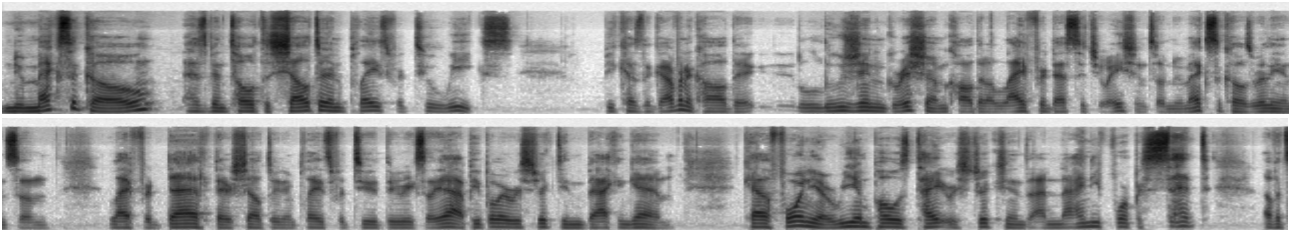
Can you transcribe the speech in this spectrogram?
New Mexico has been told to shelter in place for two weeks because the governor called it Lujan Grisham called it a life or death situation. So New Mexico is really in some life or death. They're sheltering in place for two, three weeks. So yeah, people are restricting back again. California reimposed tight restrictions on 94% of its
